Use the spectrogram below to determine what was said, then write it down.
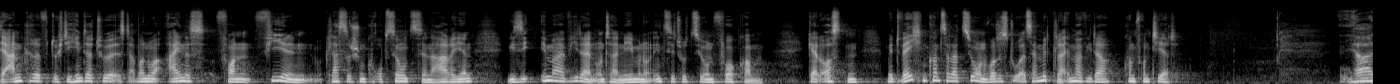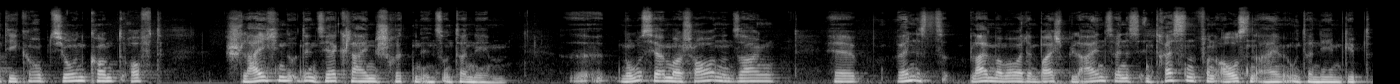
Der Angriff durch die Hintertür ist aber nur eines von vielen klassischen Korruptionsszenarien, wie sie immer wieder in Unternehmen und Institutionen vorkommen. Gerd Osten, mit welchen Konstellationen wurdest du als Ermittler immer wieder konfrontiert? Ja, die Korruption kommt oft schleichend und in sehr kleinen Schritten ins Unternehmen. Äh, man muss ja immer schauen und sagen, äh, wenn es, bleiben wir mal bei dem Beispiel 1, wenn es Interessen von außen einem Unternehmen gibt,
